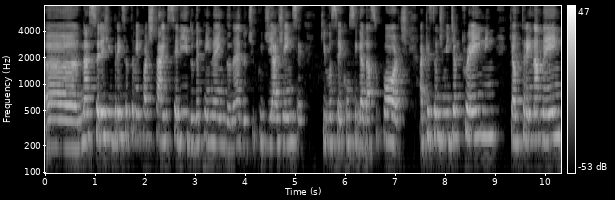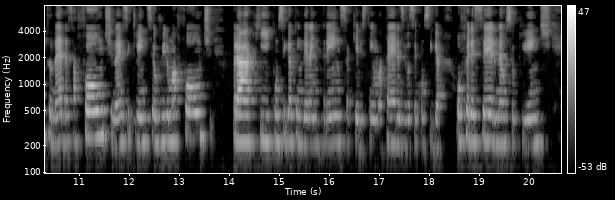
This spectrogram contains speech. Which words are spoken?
Uh, na assessoria de imprensa também pode estar inserido, dependendo, né, do tipo de agência que você consiga dar suporte, a questão de media training, que é o treinamento, né, dessa fonte, né, esse cliente se ouvir uma fonte para que consiga atender a imprensa, que eles tenham matérias e você consiga oferecer, né, o seu cliente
